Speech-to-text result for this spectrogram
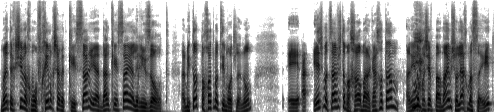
אומר תקשיב אנחנו הופכים עכשיו את קיסריה דן קיסריה לריזורט המיטות פחות מתאימות לנו. אה, יש מצב שאתה מחר בא לקח אותם אני לא חושב פעמיים שולח משאית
